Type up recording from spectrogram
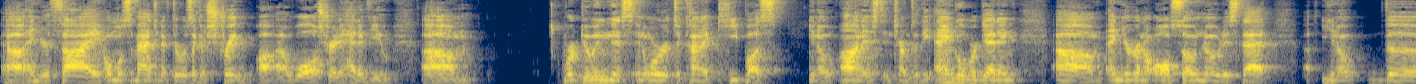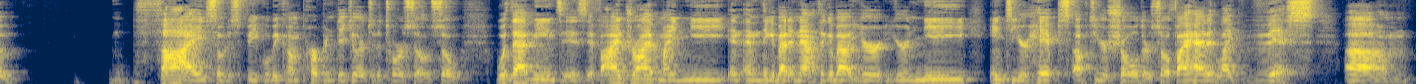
uh, and your thigh. Almost imagine if there was like a straight uh, a wall straight ahead of you. Um, we're doing this in order to kind of keep us, you know, honest in terms of the angle we're getting. Um, and you're going to also notice that, uh, you know, the thigh, so to speak, will become perpendicular to the torso. So what that means is if I drive my knee and, and, think about it now, think about your your knee into your hips up to your shoulder. So if I had it like this, um,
